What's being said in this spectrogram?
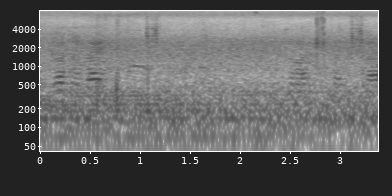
sudah selesai? Setelah kita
